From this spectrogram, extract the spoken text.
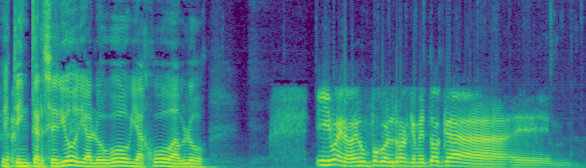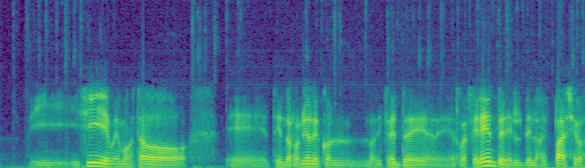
este, intercedió, dialogó, viajó, habló. Y bueno, es un poco el rol que me toca eh, y, sí, hemos estado eh, teniendo reuniones con los diferentes eh, referentes de, los espacios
